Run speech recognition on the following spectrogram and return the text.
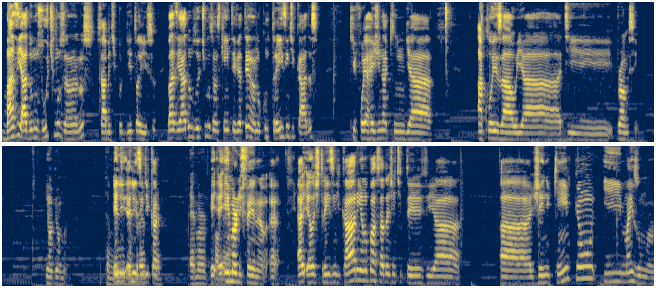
baseado nos últimos anos, sabe, tipo dito isso, baseado nos últimos anos quem teve até ano com três indicadas, que foi a Regina King, a a Chloe Zhao e a de Promising. Em. Também ele- eles lembra- indicaram- Emerald E- Fennell. e- Emerald Fennell, é. Elas três indicaram, e ano passado a gente teve a, a Jane Campion e mais uma.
